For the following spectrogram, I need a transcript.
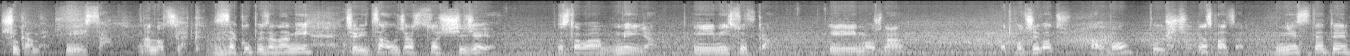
szukamy miejsca na nocleg. Zakupy za nami, czyli cały czas coś się dzieje. Została myjnia i miejscówka i można odpoczywać albo pójść na spacer. Niestety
